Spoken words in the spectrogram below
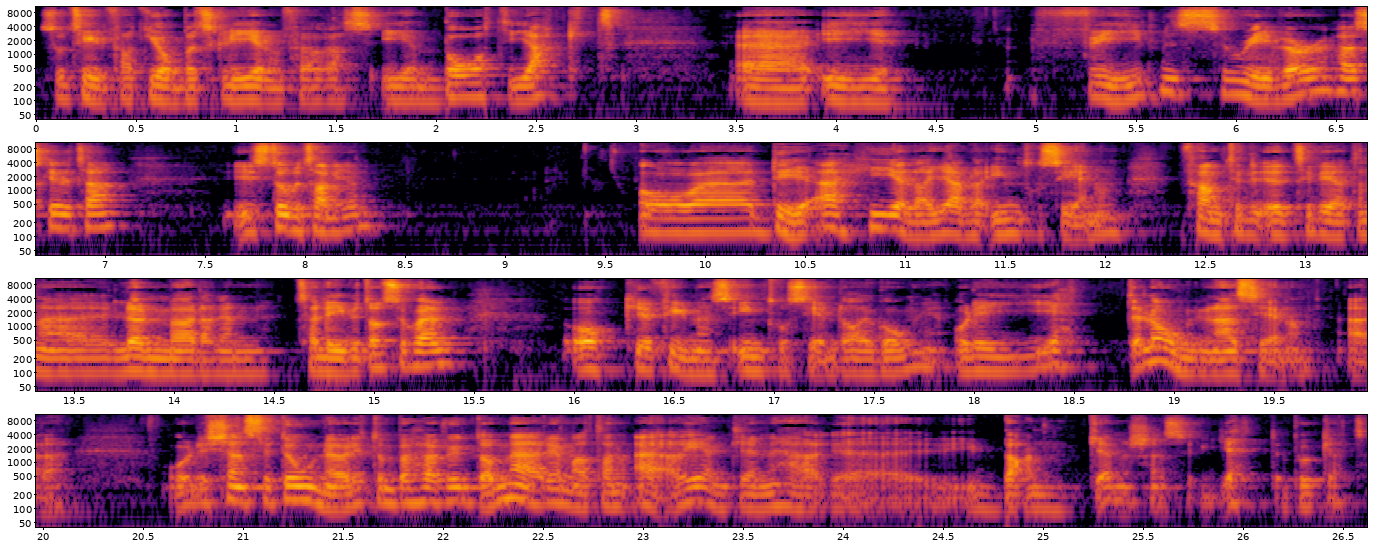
såg till för att jobbet skulle genomföras i en båtjakt eh, i Thames River, har jag skrivit här, i Storbritannien. Och eh, det är hela jävla introscenen. Fram till, eh, till det att den här lönnmördaren tar livet av sig själv. Och filmens introscen drar igång. Och det är jättelång den här scenen, är det. Och det känns lite onödigt. De behöver ju inte ha med det med att han är egentligen här eh, i banken. Det känns ju jättepuckat.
